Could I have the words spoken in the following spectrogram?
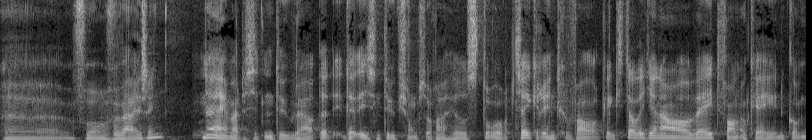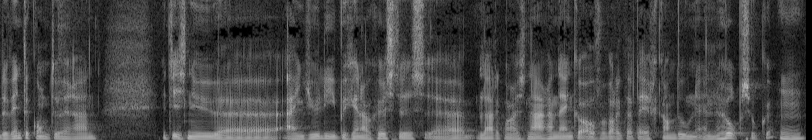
eh, voor een verwijzing. Nee, maar er zit natuurlijk wel, dat, dat is natuurlijk soms toch wel heel storend. Zeker in het geval, kijk, stel dat jij nou al weet van, oké, de, winter komt er weer aan. Het is nu eh, eind juli, begin augustus. eh, laat ik maar eens na gaan denken over wat ik daartegen kan doen en hulp zoeken. Hmm.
